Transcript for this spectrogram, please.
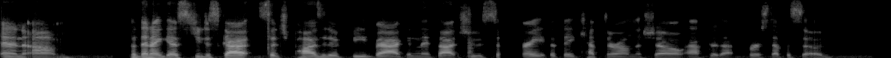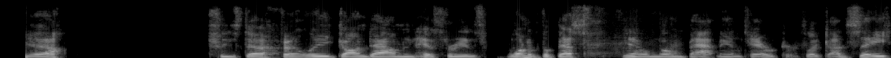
And um, but then I guess she just got such positive feedback and they thought she was so great that they kept her on the show after that first episode. Yeah. She's definitely gone down in history as one of the best, you know, known Batman characters. Like I'd say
